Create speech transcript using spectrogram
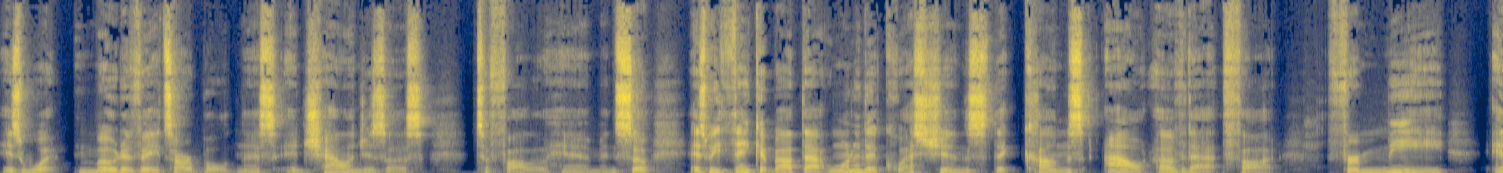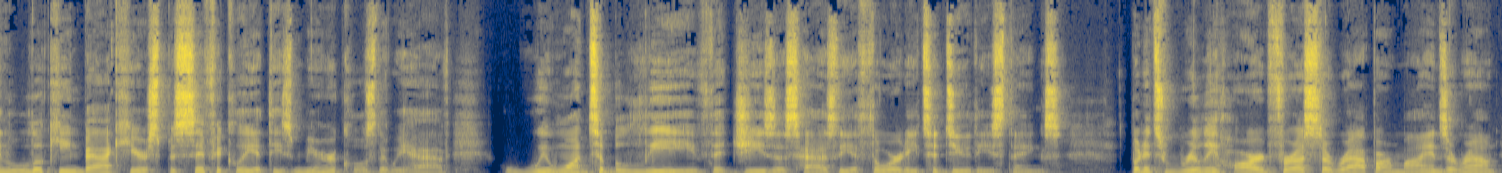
is what motivates our boldness and challenges us to follow him. And so, as we think about that, one of the questions that comes out of that thought for me, in looking back here specifically at these miracles that we have, we want to believe that Jesus has the authority to do these things. But it's really hard for us to wrap our minds around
